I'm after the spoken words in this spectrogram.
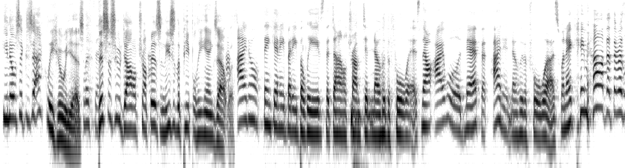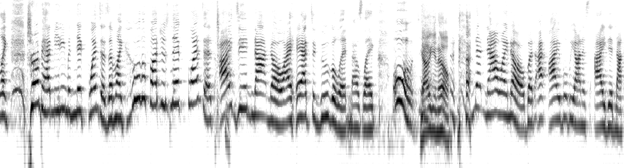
He knows exactly who he is. Listen. this is who Donald Trump is, and these are the people he hangs out with. I don't think anybody believes that Donald Trump didn't know who the fool is. Now, I will admit that I didn't know who the fool was. When it came out that there was like, Trump had meeting with Nick Fuentes, I'm like, who the fudge is Nick Fuentes? I did not know. I had to Google it and I was like, oh. Now you know. Now I know, but I, I will be honest, I did not.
